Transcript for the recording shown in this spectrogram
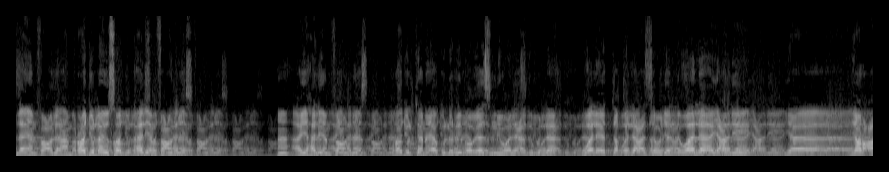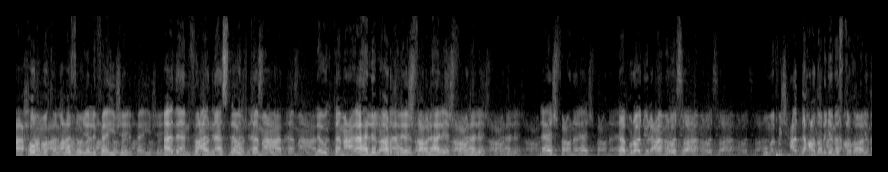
لا ينفع العمل رجل لا يصلي هل ينفع الناس؟ أي هل ينفع الناس؟ رجل كان يأكل الربا ويزني والعياذ بالله ولا يتقي الله عز وجل ولا يعني يرعى حرمة الله عز وجل في أي شيء. هذا ينفع الناس لو اجتمع لو اجتمع أهل الأرض ليشفعون. هل يشفعون؟ له لا يشفعون له. طب رجل عمله صالح. وما فيش حد حضر جنازته خالص.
